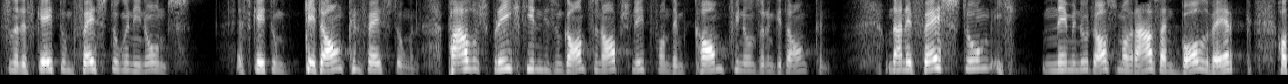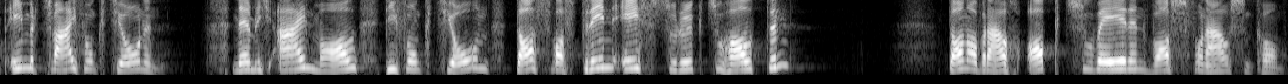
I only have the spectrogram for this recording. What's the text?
Sondern es geht um Festungen in uns. Es geht um Gedankenfestungen. Paulus spricht hier in diesem ganzen Abschnitt von dem Kampf in unseren Gedanken. Und eine Festung, ich nehme nur das mal raus, ein Bollwerk, hat immer zwei Funktionen. Nämlich einmal die Funktion, das, was drin ist, zurückzuhalten, dann aber auch abzuwehren, was von außen kommt.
